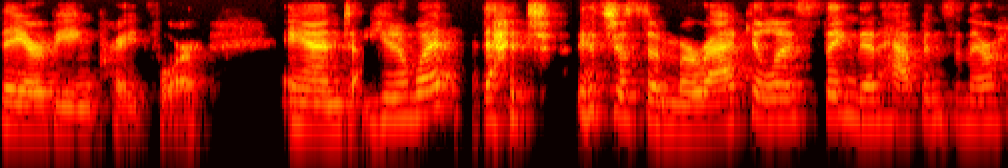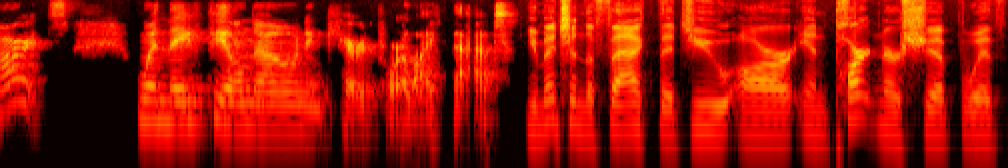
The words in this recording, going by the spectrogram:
they are being prayed for. And you know what? That it's just a miraculous thing that happens in their hearts when they feel known and cared for like that. You mentioned the fact that you are in partnership with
